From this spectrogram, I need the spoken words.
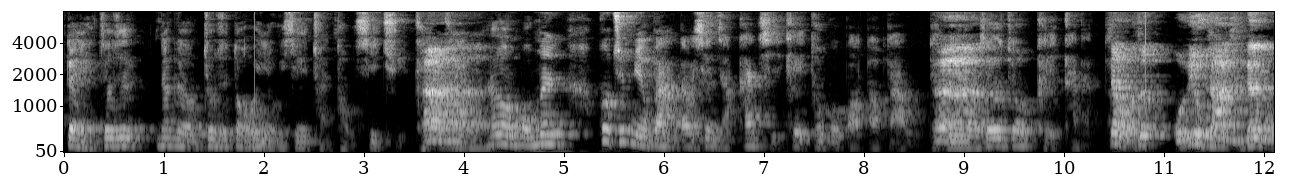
对，就是那个，就是都会有一些传统戏曲看。啊，然后我们过去没有办法到现场看，其实可以透过宝岛大舞台，嗯，就就可以看得到。像我这，我又不着急，但是我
